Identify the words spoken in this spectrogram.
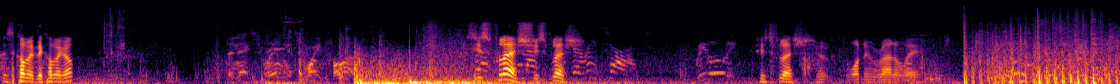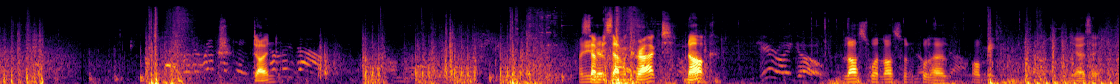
He's coming, they're coming up. the next ring is quite far. She's flesh, she's flesh. Reloading. She's flesh, the one who ran away. Down. I need 77 cracked. Knock. Here I go. Last one, last one, full health. On me. Yeah, I see.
